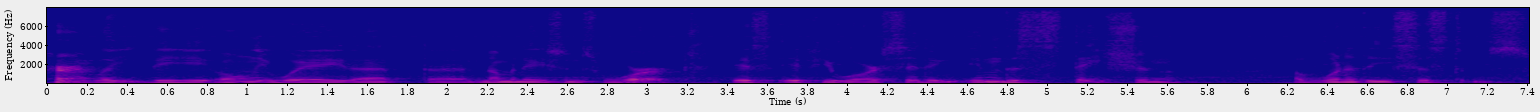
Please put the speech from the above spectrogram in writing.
Currently, the only way that uh, nominations work is if you are sitting in the station of one of these systems.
